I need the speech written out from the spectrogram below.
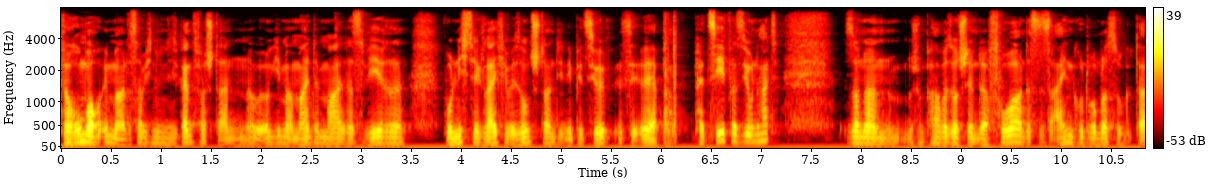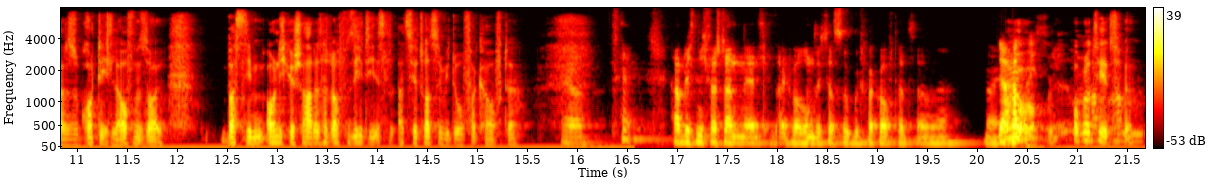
Warum auch immer, das habe ich noch nicht ganz verstanden, aber irgendjemand meinte mal, das wäre wohl nicht der gleiche Versionsstand, den die PC-Version äh, hat, sondern schon ein paar Versionsstände davor. Und das ist ein Grund, warum das so, da so grottig laufen soll. Was ihm auch nicht geschadet hat, offensichtlich, ist, als hier trotzdem wie doof verkaufte. Ja, habe ich nicht verstanden, ehrlich gesagt, warum sich das so gut verkauft hat. Aber, nein. Ja, hat nicht, haben,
